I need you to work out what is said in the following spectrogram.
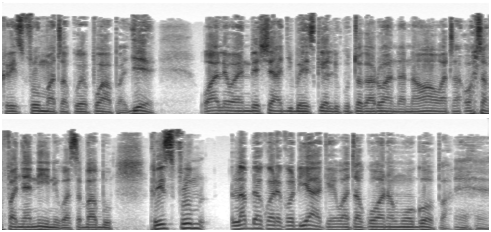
Chris Froome atakuwepo hapa. Je, wale waendeshaji baiskeli kutoka Rwanda na wao wata, watafanya nini? Kwa sababu Chris Froome labda kwa rekodi yake watakuwa wanamwogopa. Ehe,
